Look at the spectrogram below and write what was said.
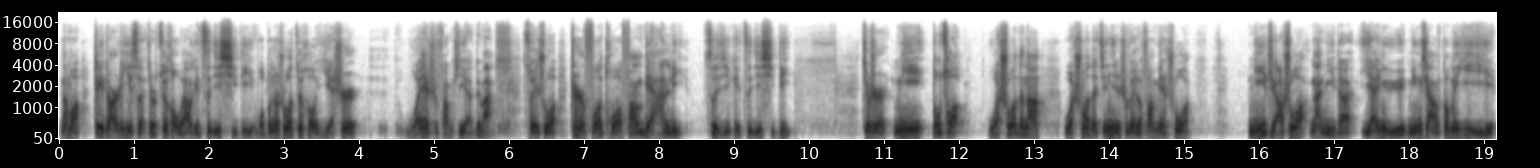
那么这段的意思就是最后我要给自己洗地，我不能说最后也是我也是放屁啊，对吧？所以说这是佛陀方便安利，自己给自己洗地，就是你都错，我说的呢。我说的仅仅是为了方便说，你只要说，那你的言语名相都没意义。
